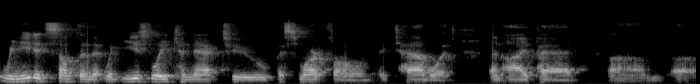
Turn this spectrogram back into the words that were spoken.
we needed something that would easily connect to a smartphone, a tablet, an iPad, um, uh,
